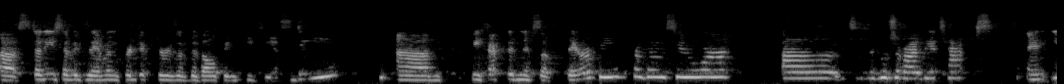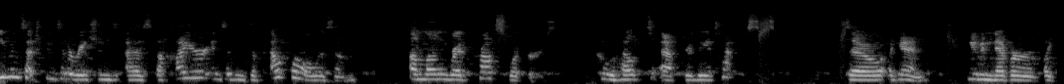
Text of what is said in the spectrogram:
Uh, studies have examined predictors of developing PTSD, um, the effectiveness of therapy for those who were uh, who survived the attacks, and even such considerations as the higher incidence of alcoholism among Red Cross workers who helped after the attacks. So again, we would never like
